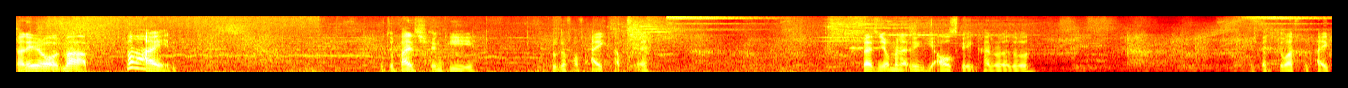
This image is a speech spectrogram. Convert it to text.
At und mal fein. Sobald ich irgendwie Zugriff auf Ike habe, ne? ich weiß nicht, ob man da irgendwie auswählen kann oder so ich werde sowas von Ike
